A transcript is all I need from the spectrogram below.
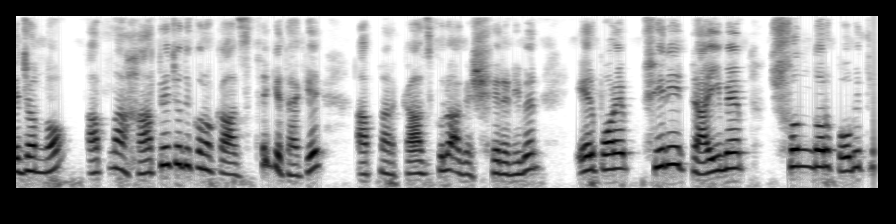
এজন্য আপনার হাতে যদি কোনো কাজ থেকে থাকে, আপনার কাজগুলো আগে সেরে নেবেন এরপরে ফ্রি টাইমে সুন্দর পবিত্র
